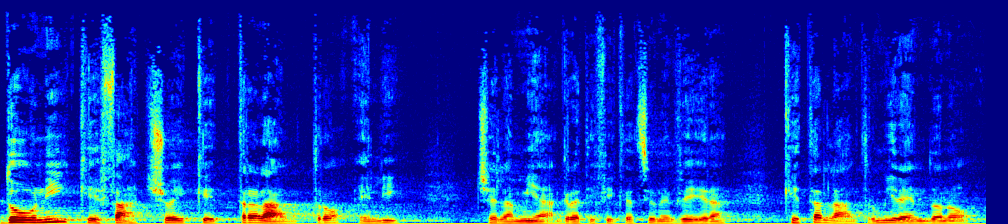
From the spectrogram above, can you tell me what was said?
doni che faccio e che tra l'altro, e lì c'è la mia gratificazione vera, che tra l'altro mi rendono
